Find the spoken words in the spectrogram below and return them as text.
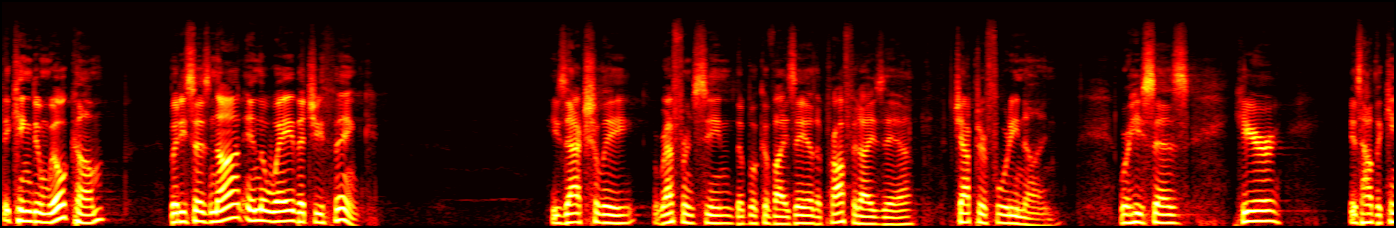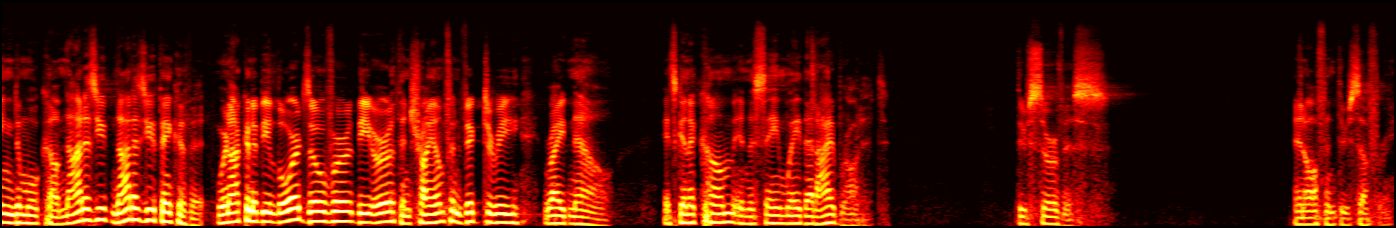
The kingdom will come, but he says, not in the way that you think. He's actually referencing the book of Isaiah, the prophet Isaiah, chapter 49, where he says, Here is how the kingdom will come. Not as you, not as you think of it. We're not going to be lords over the earth in triumphant victory right now. It's going to come in the same way that I brought it through service and often through suffering.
